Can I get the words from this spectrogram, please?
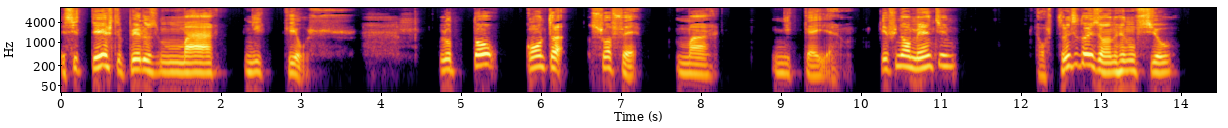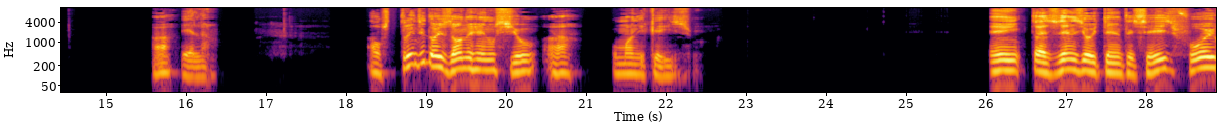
esse texto pelos maniqueus. Lutou contra sua fé maniqueia e finalmente, aos 32 anos, renunciou a ela. Aos 32 anos, renunciou ao maniqueísmo. Em 386 foi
